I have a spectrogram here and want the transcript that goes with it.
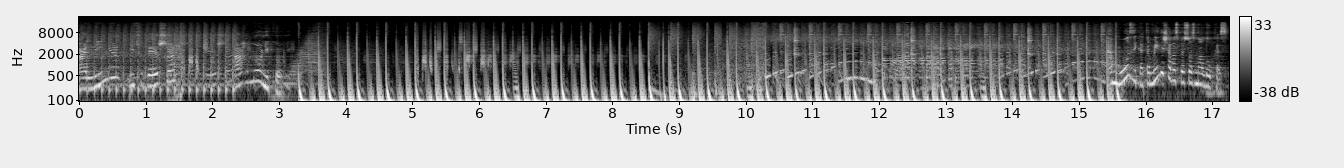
alinha e te deixa harmônico. A música também deixava as pessoas malucas.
